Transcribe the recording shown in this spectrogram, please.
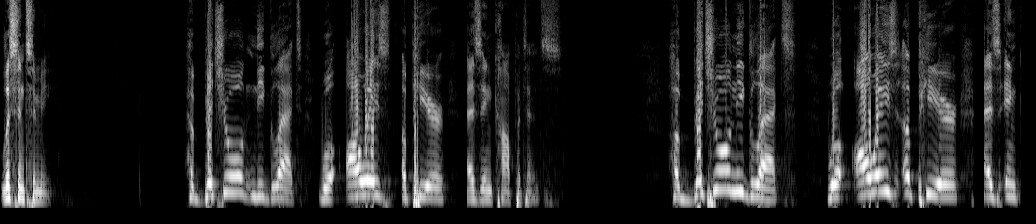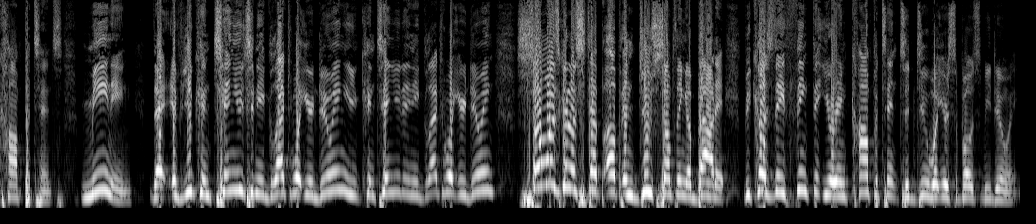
Listen to me habitual neglect will always appear as incompetence. Habitual neglect will always appear as incompetence, meaning that if you continue to neglect what you're doing, you continue to neglect what you're doing, someone's going to step up and do something about it because they think that you're incompetent to do what you're supposed to be doing.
